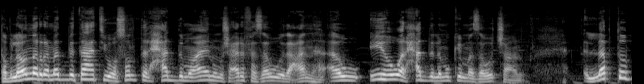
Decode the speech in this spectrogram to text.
طب لو أنا الرامات بتاعتي وصلت لحد معين ومش عارف أزود عنها أو إيه هو الحد اللي ممكن ما أزودش عنه؟ اللابتوب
